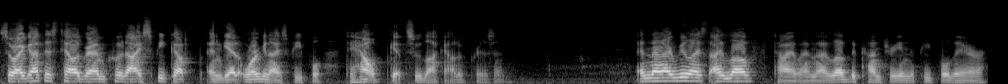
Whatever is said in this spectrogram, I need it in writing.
So I got this telegram, could I speak up and get organized people to help get Sulak out of prison? And then I realized I love Thailand. I love the country and the people there.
